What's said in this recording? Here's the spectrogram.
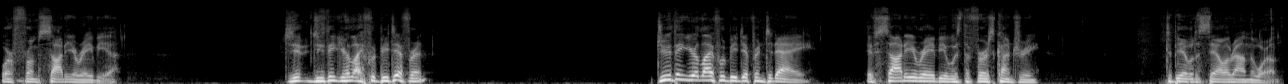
were from Saudi Arabia? Do do you think your life would be different? Do you think your life would be different today if Saudi Arabia was the first country to be able to sail around the world?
